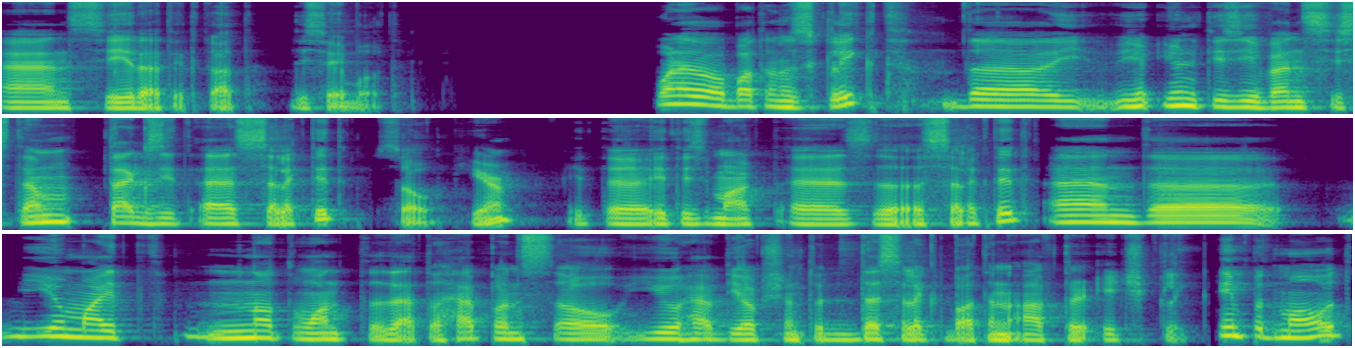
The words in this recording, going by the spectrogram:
and see that it got disabled. Whenever a button is clicked, the Unity's event system tags it as selected. So here it, uh, it is marked as uh, selected and uh, you might not want that to happen, so you have the option to deselect button after each click. Input mode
